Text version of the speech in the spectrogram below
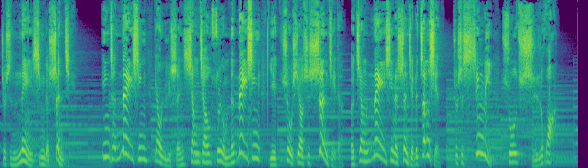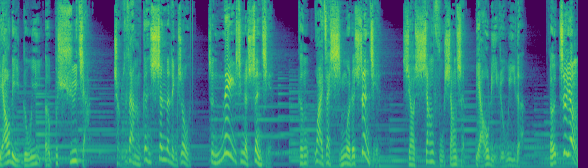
就是内心的圣洁。因着内心要与神相交，所以我们的内心也就是要是圣洁的。而这样内心的圣洁的彰显，就是心里说实话，表里如一而不虚假。就让我们更深的领受这内心的圣洁，跟外在行为的圣洁是要相辅相成、表里如一的。而这样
